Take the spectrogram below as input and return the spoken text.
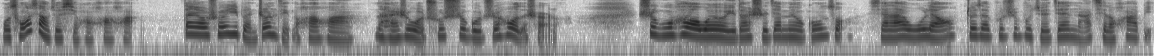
我从小就喜欢画画，但要说一本正经的画画，那还是我出事故之后的事儿了。事故后，我有一段时间没有工作，闲来无聊，就在不知不觉间拿起了画笔。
